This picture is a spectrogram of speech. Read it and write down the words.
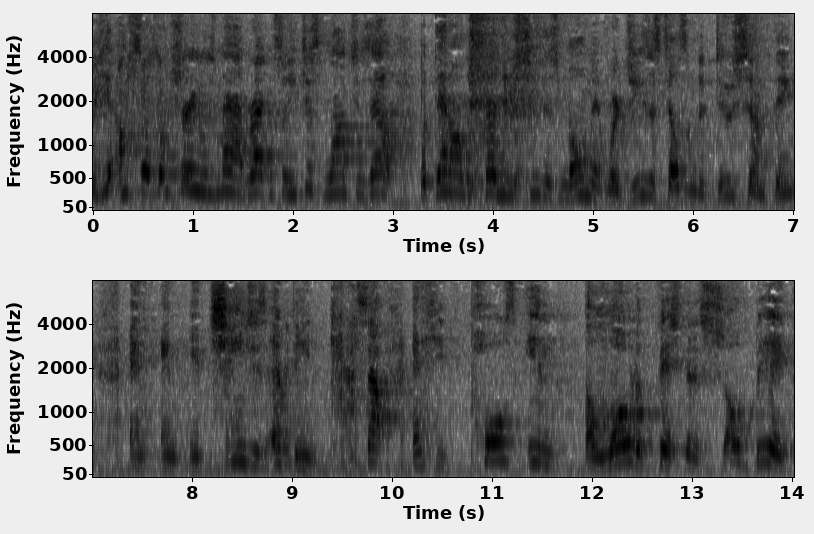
Yeah, I'm, so, I'm sure he was mad, right? And so he just launches out. But then all of a sudden you see this moment where Jesus tells him to do something and, and it changes everything. He casts out and he pulls in a load of fish that is so big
